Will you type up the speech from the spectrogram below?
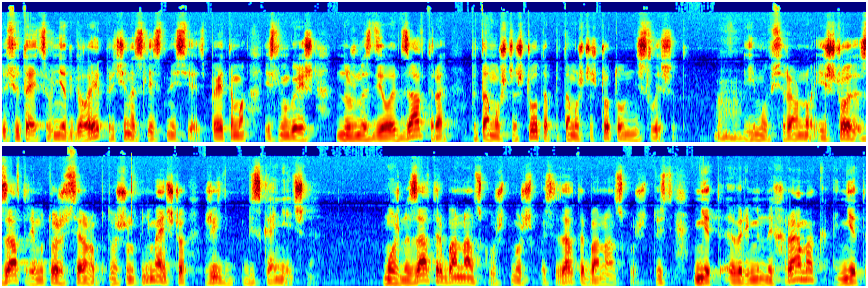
То есть у тайцев нет в голове причинно-следственной связи. Поэтому, если ему говоришь, нужно сделать завтра, потому что что-то, потому что что-то он не слышит. Ему все равно. И что завтра ему тоже все равно, потому что он понимает, что жизнь бесконечна. Можно завтра банан скушать, можешь послезавтра банан скушать. То есть нет временных рамок, нет,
